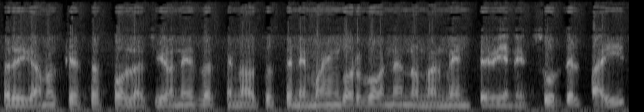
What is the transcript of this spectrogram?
Pero digamos que estas poblaciones, las que nosotros tenemos en Gorgona, normalmente vienen sur del país,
